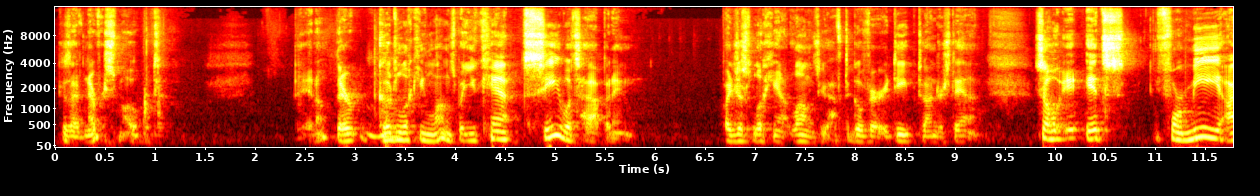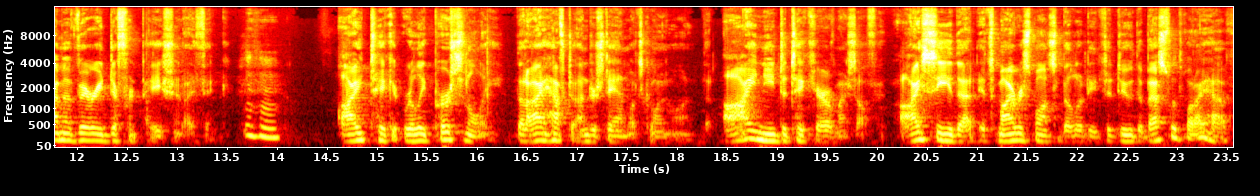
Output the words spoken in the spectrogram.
because I've never smoked. You know, they're good looking lungs, but you can't see what's happening by just looking at lungs. You have to go very deep to understand. So it, it's for me, I'm a very different patient, I think. Mm-hmm. I take it really personally that I have to understand what's going on, that I need to take care of myself. I see that it's my responsibility to do the best with what I have.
